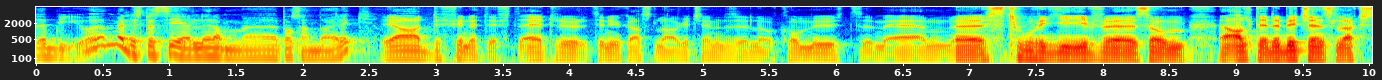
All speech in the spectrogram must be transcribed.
det blir jo en veldig spesiell ramme på søndag, Erik? Ja, definitivt. Jeg tror til Newcastle-laget kommer til å komme ut med en uh, stor giv uh, som alltid. Det blir ikke en slags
